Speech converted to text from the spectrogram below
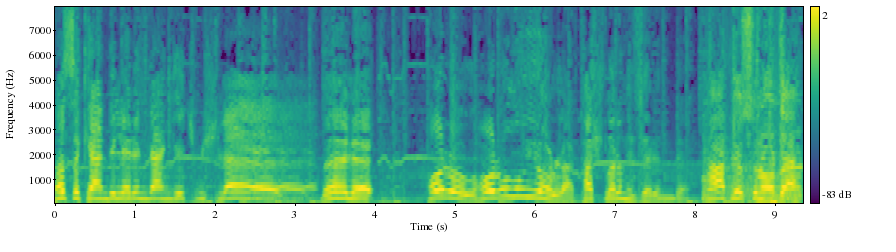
Nasıl kendilerinden geçmişler. Böyle horul horul uyuyorlar taşların üzerinde. Ne yapıyorsun orada?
